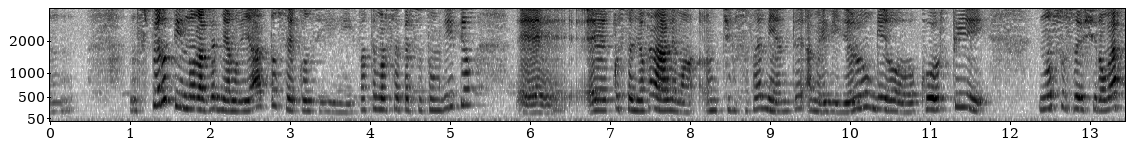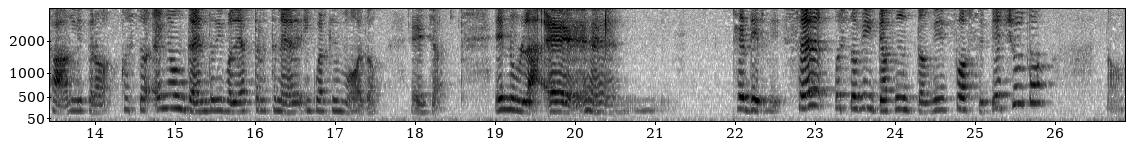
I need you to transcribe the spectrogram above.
mm, spero di non avermi annoiato, se è così fatemelo sapere sotto un video. E, eh, questo è il mio canale ma non ci posso fare niente, a me i video lunghi o corti non so se riuscirò mai a farli però questo è il mio intento di voler trattenere in qualche modo, eh già, e nulla, eh, che dirvi, se questo video appunto vi fosse piaciuto, no,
